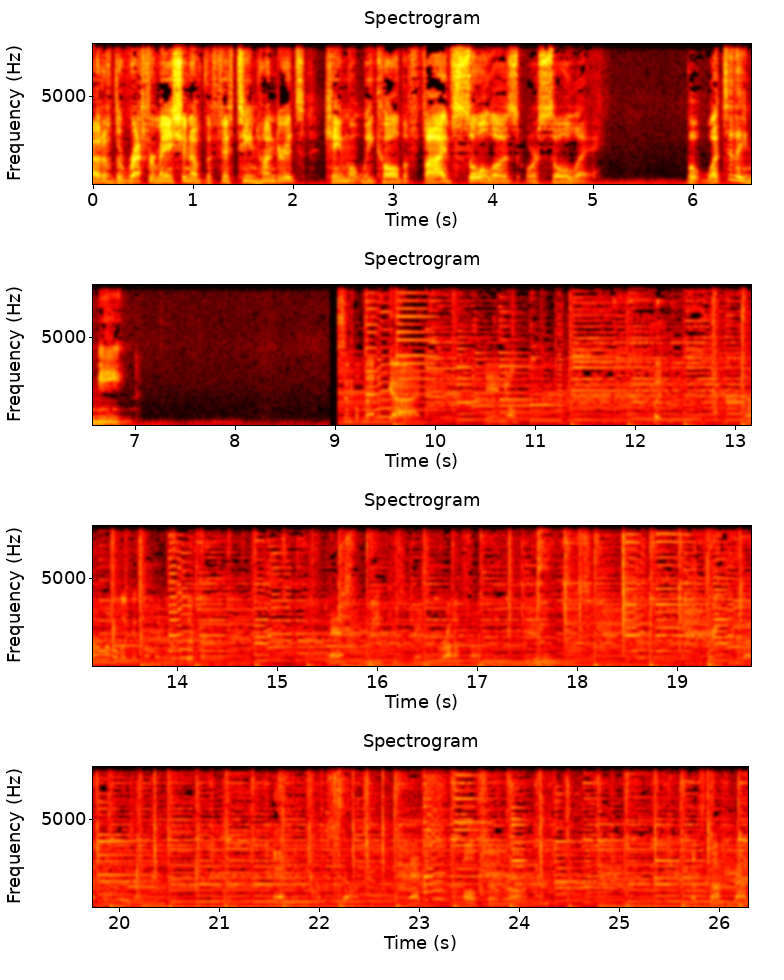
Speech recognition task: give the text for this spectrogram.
Out of the Reformation of the 1500s came what we call the five solas or solae. But what do they mean? Simple man of God, Daniel. But now I want to look at something a little different. Past week has been rough on the news. The great thing about videos, I can edit out stuff. That's also wrong. Let's talk about it.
